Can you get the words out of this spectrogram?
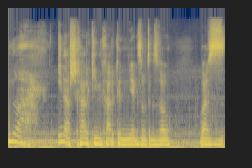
No i nasz Harkin, Harken, jak zwał, tak zwał, z,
